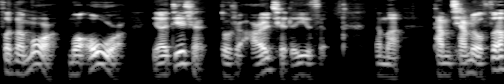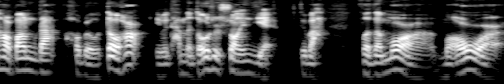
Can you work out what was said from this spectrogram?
furthermore, moreover, in addition 都是而且的意思。那么，它们前面有分号帮助它，后边有逗号，因为它们都是双音节，对吧？furthermore, moreover,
